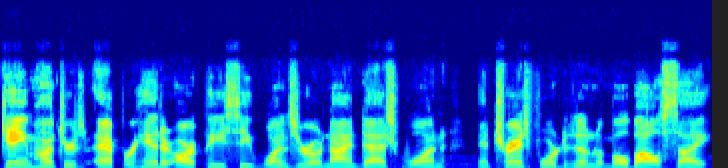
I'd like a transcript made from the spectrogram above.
Game Hunters apprehended RPC-109-1 and transported them to Mobile Site.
